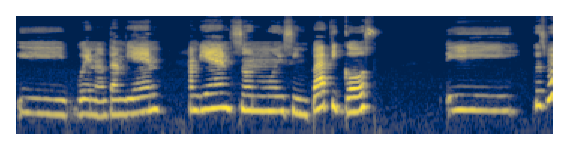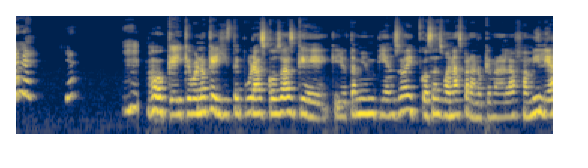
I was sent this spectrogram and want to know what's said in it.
Y bueno, también, también son muy simpáticos. Y pues bueno, Ok, qué bueno que dijiste puras cosas que, que yo también pienso y cosas buenas para no quemar a la familia.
